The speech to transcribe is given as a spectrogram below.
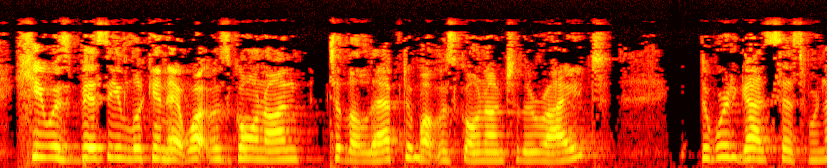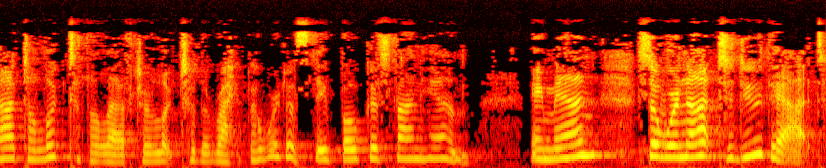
he was busy looking at what was going on to the left and what was going on to the right? The Word of God says we're not to look to the left or look to the right, but we're to stay focused on Him. Amen? So we're not to do that.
